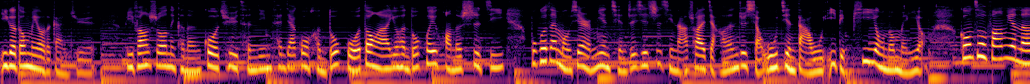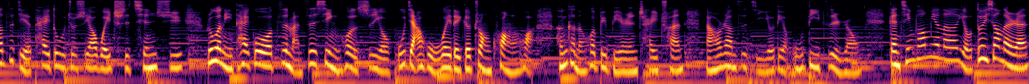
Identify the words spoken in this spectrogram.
一个都没有的感觉。比方说，你可能过去曾经参加过很多活动啊，有很多辉煌的事迹，不过在某些人面前，这些事情拿出来讲，好像就小巫见大巫，一点屁用都没有。工作方面呢，自己的态度就是要维持谦虚。如果你太过自满自信，或者是有狐假虎威的一个状况的话，很可能会被别人拆穿，然后让自己有点无地自容。感情方面呢，有对象的人，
